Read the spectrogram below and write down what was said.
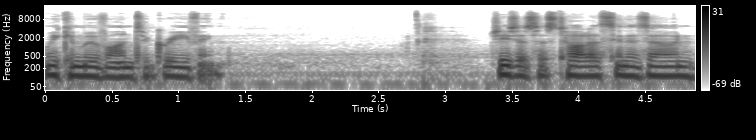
we can move on to grieving. Jesus has taught us in his own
